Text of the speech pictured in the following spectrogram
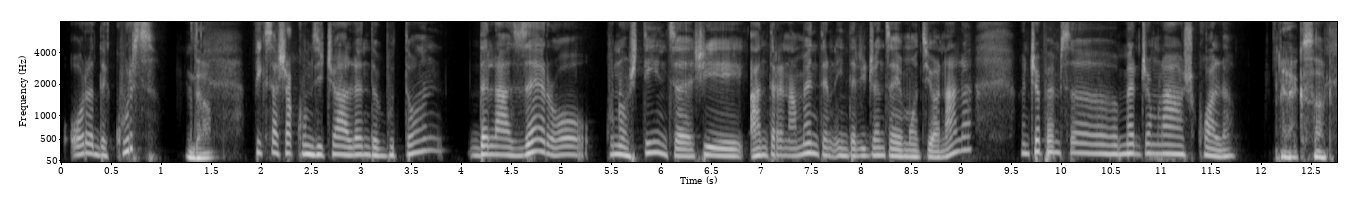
oră de curs. Da. Fix așa cum zicea Alain de Buton, de la zero cunoștință și antrenament în inteligență emoțională, începem să mergem la școală. Exact.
